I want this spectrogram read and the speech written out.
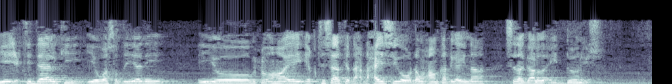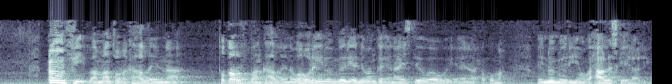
iyo ictidaalkii iyo wasadiyadii iyo muxuu ahaayey iqtisaadka dhexdhexaysiga oo dhan waxaan ka dhigaynaa sida gaaladu ay doonayso. Cunfi baan maanta ona ka hadlaynaa tadaruf baan ka hadlaynaa. Waa hawlaha inoo meeriya nimanka ina haystee waaweyn ina xukuma aynoo meeriyeen waxaa la iska ilaaliyo.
